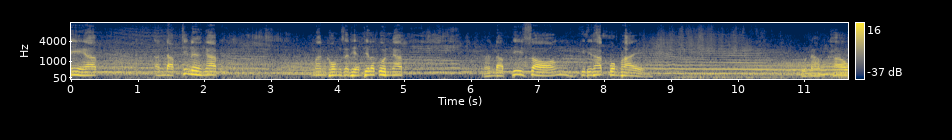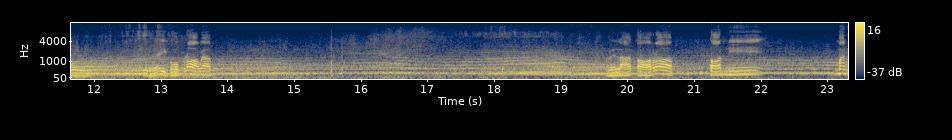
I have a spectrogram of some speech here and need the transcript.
นี่ครับ อันดับที่หนึ่งครับ มันคงเสถียรธีรกุลครับ อันดับที่สองกิติทัศน์วงไพรผู้นำเข้าเหลืออีก6รอบครับเวลาต่อรอบตอนนี้มั่น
